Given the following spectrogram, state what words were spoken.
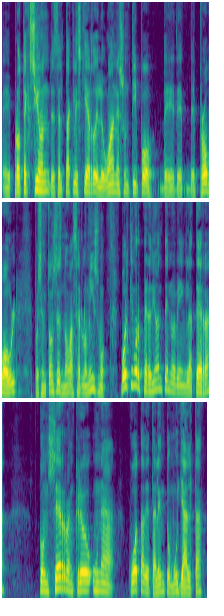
eh, protección desde el tackle izquierdo y Lewan es un tipo de, de, Pro Bowl, pues entonces no va a ser lo mismo. Baltimore perdió ante Nueva Inglaterra, conservan creo una cuota de talento muy alta,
